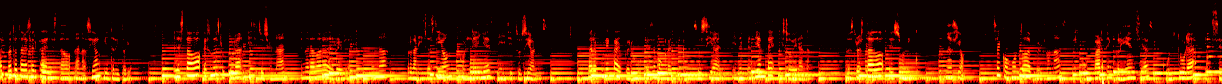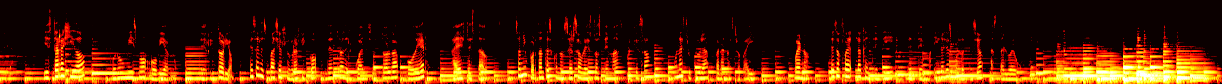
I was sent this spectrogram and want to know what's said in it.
actividad va a tratar acerca del Estado, la nación y el territorio. El Estado es una estructura institucional generadora de reglas, una organización con leyes e instituciones. La República del Perú es democrática, social, independiente y soberana. Nuestro Estado es único. Nación es el conjunto de personas que comparten creencias, cultura, etc. Y está regido mismo gobierno. Territorio es el espacio geográfico dentro del cual se otorga poder a este Estado. Son importantes conocer sobre estos temas porque son una estructura para nuestro país. Bueno, eso fue lo que entendí del tema y gracias por su atención. Hasta luego.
